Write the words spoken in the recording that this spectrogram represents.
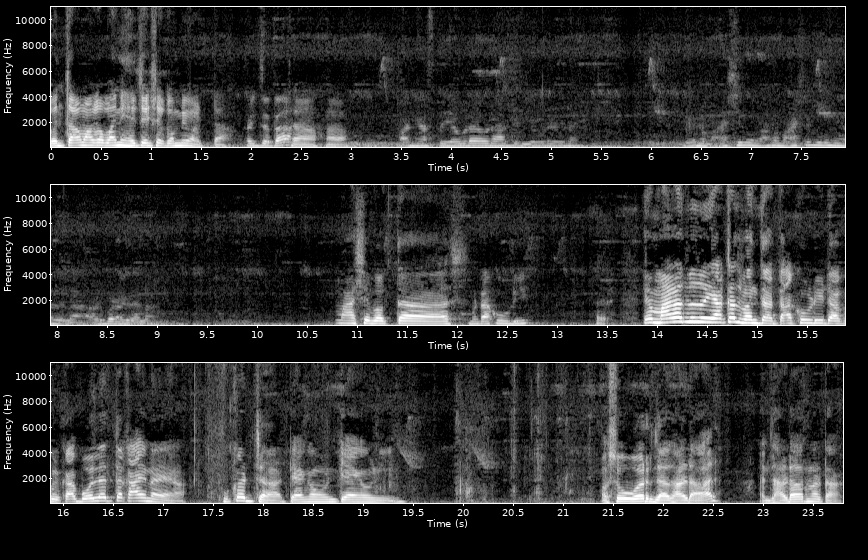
पण ता माका पाणी ह्याच्यापेक्षा कमी वाटता. हा हा. पाणी असतं एवढा एवढा हात एवढा एवढा. एवढं मासे बघ मागं मासे बघून झाला अडबडा झाला मासे बघतास. मग टाकू उडी. हे मला तुझं याकच म्हणतात टाकू उडी टाकू काय बोलत तर काय नाही. हा. फुकटचा टॅगावून टॅगावणी असो वर जा झाडावर आणि झाडावर न टाक.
